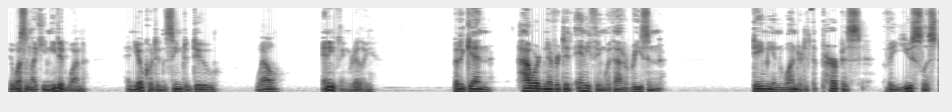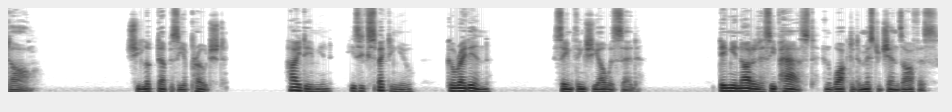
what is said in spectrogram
It wasn't like he needed one, and Yoko didn't seem to do, well, anything really. But again, Howard never did anything without a reason. Damien wondered at the purpose of a useless doll. She looked up as he approached. Hi, Damien. He's expecting you. Go right in. Same thing she always said. Damien nodded as he passed and walked into Mr. Chen's office.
